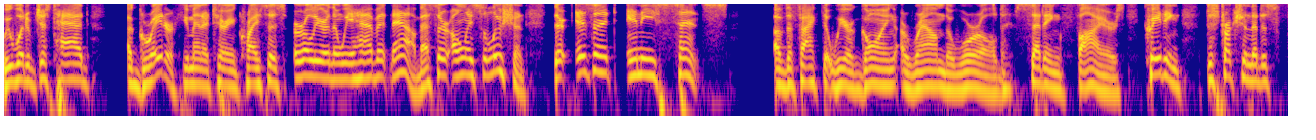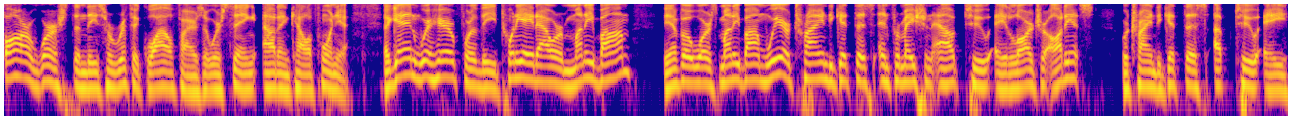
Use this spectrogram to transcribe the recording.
We would have just had a greater humanitarian crisis earlier than we have it now. That's their only solution. There isn't any sense of the fact that we are going around the world setting fires, creating destruction that is far worse than these horrific wildfires that we're seeing out in California. Again, we're here for the 28 hour money bomb, the InfoWars money bomb. We are trying to get this information out to a larger audience. We're trying to get this up to a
